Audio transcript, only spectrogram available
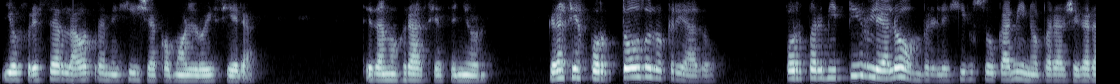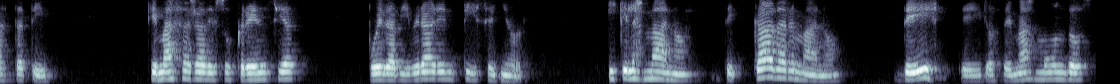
y ofrecer la otra mejilla como Él lo hiciera. Te damos gracias, Señor. Gracias por todo lo creado, por permitirle al hombre elegir su camino para llegar hasta ti. Que más allá de sus creencias pueda vibrar en ti, Señor, y que las manos de cada hermano de este y los demás mundos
